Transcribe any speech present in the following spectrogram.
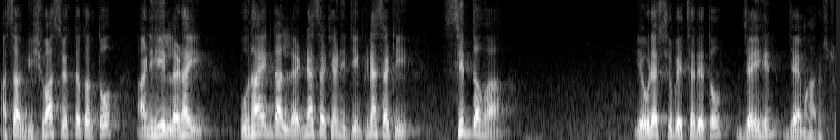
असा विश्वास व्यक्त करतो आणि ही लढाई पुन्हा एकदा लढण्यासाठी आणि जिंकण्यासाठी सिद्ध व्हा. एवढ्याच शुभेच्छा देतो. जय हिंद जय महाराष्ट्र.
